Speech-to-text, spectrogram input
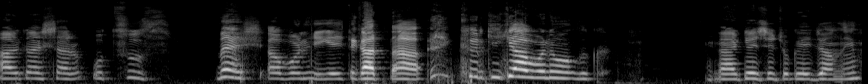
Arkadaşlar 35 aboneyi geçtik hatta 42 abone olduk. Arkadaşlar çok heyecanlıyım.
